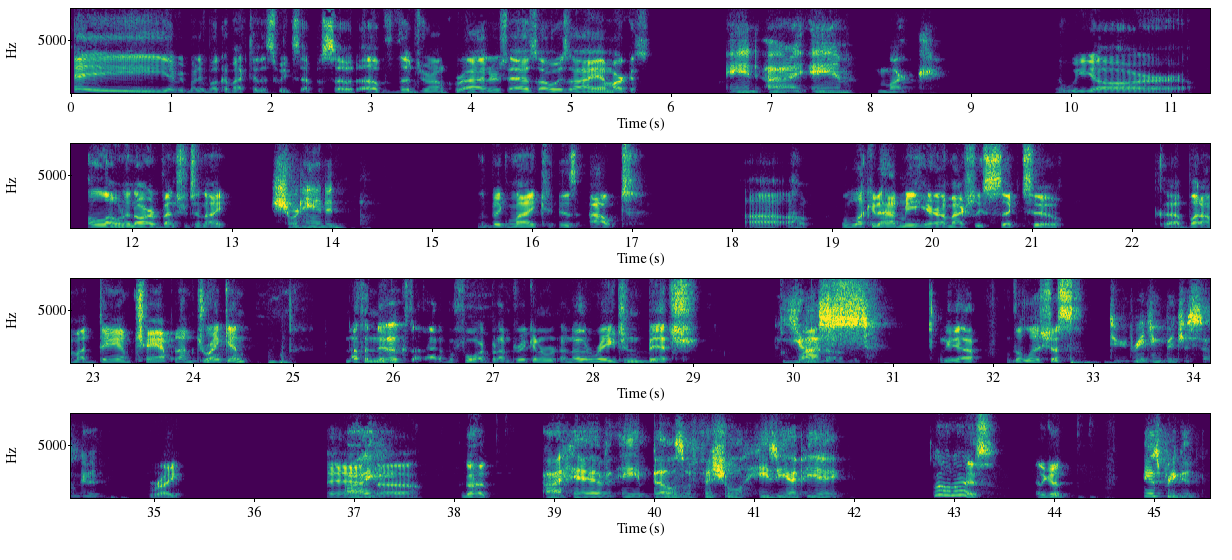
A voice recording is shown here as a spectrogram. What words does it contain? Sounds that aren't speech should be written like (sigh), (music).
Hey, everybody, welcome back to this week's episode of The Drunk Riders. As always, I am Marcus. And I am Mark. We are alone in our adventure tonight. Shorthanded. The big Mike is out. Uh, (laughs) lucky to have me here. I'm actually sick too, uh, but I'm a damn champ and I'm drinking. Nothing new because I've had it before, but I'm drinking another raging bitch. Yes. Yeah, delicious. Dude, Raging Bitch is so good. Right. And I- uh, go ahead. I have a Bell's official hazy IPA. Oh, nice. Any good? Yeah, it's pretty good.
